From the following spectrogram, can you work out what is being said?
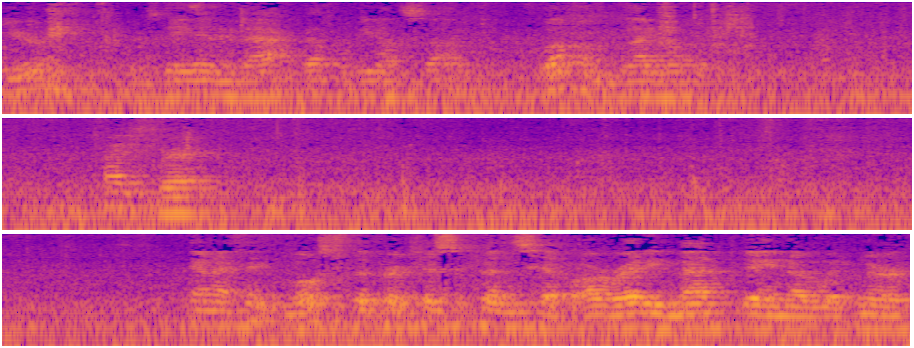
here. There's Dana in the back. Beth will be outside. Welcome. Glad you're here. Thanks, Rick. And I think most of the participants have already met Dana Whitmer,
